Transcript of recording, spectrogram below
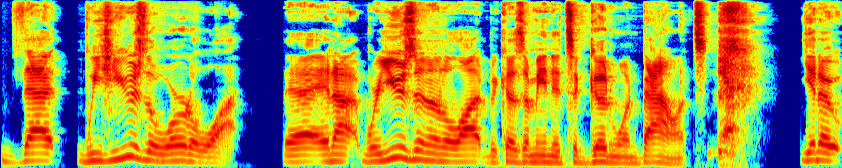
that we use the word a lot, uh, and I, we're using it a lot because I mean it's a good one, balance yeah. you know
